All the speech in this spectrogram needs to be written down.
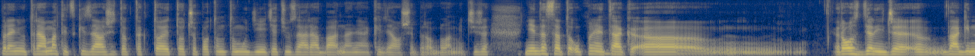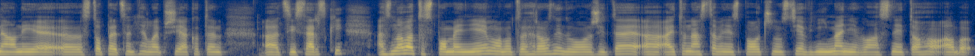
pre ňu traumatický zážitok, tak to je to, čo potom tomu dieťaťu zarába na nejaké ďalšie problémy. Čiže nedá sa to úplne tak... Uh, rozdeliť, že e, vaginálny je 100% e, lepší ako ten e, císarsky. A znova to spomeniem, lebo to je hrozne dôležité, aj to nastavenie spoločnosti a vnímanie vlastne toho, alebo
